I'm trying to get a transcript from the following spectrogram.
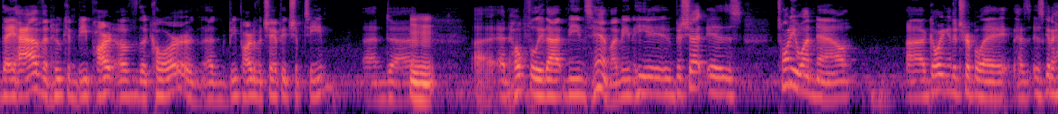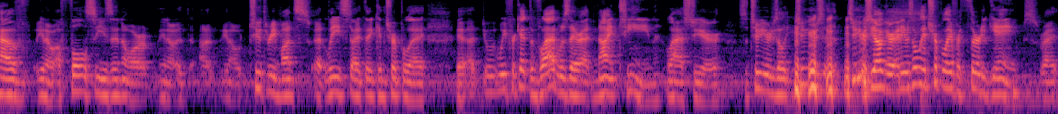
they have and who can be part of the core and, and be part of a championship team, and uh, mm-hmm. uh, and hopefully that means him. I mean, he Bichette is 21 now. Uh, going into AAA has, is going to have you know a full season or you know uh, you know two three months at least I think in AAA. Uh, we forget that Vlad was there at 19 last year, so two years two years two years younger, and he was only in AAA for 30 games, right?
